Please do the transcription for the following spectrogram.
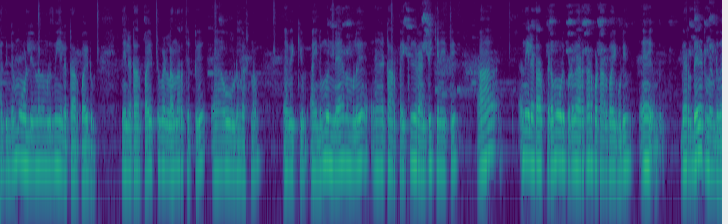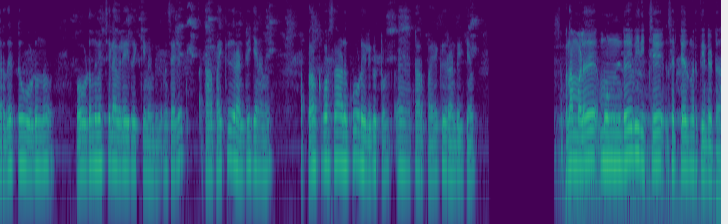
അതിന്റെ മുകളിലാണ് നമ്മൾ നീല ടാർപ്പായിടും നീല ടാർപ്പായിട്ട് വെള്ളം നിറച്ചിട്ട് ഓടും കഷ്ണം. വെക്കും. അതിന് മുന്നേ നമ്മൾ ടാർപ്പായി കീറാണ്ടിരിക്കാനായിട്ട് ആ നീല ടാർപ്പയുടെ മുകളിൽ കൂടെ വേറെ കറുപ്പ ടാർപ്പായി കൂടി വെറുതെ ഇടുന്നുണ്ട് വെറുതെ ഇട്ട് ഓടൊന്ന് ഓടൊന്ന് വെച്ച് ലെവൽ ചെയ്ത് വെക്കുന്നുണ്ട്. എന്ന് വെച്ചാൽ ടാർപ്പായി കീറാണ്ടിരിക്കാനാണ് അപ്പോൾ നമുക്ക് കുറച്ച് നാൾ കൂടുതൽ കിട്ടും ടാർപ്പായ കീറാണ്ടിരിക്കാൻ. അപ്പം നമ്മൾ മുണ്ട് വിരിച്ച് സെറ്റ് ചെയ്ത് നിർത്തിയിട്ടുണ്ട് കേട്ടോ.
